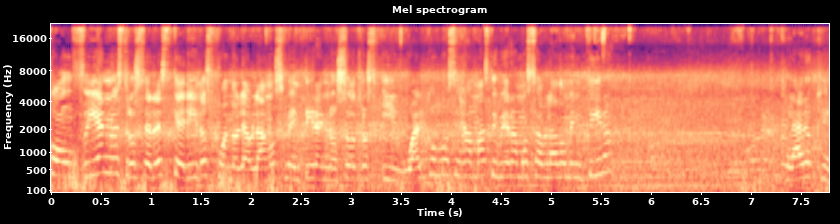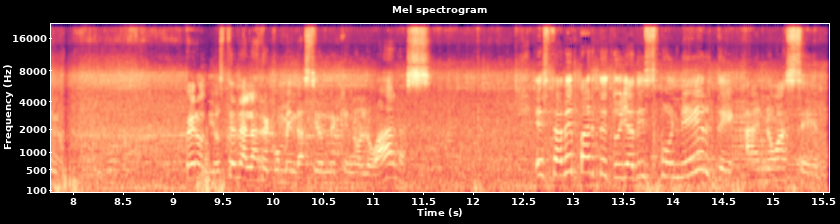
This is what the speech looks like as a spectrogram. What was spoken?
Confía en nuestros seres queridos cuando le hablamos mentira en nosotros, igual como si jamás te hubiéramos hablado mentira. Claro que no. Pero Dios te da la recomendación de que no lo hagas. Está de parte tuya disponerte a no hacerlo.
